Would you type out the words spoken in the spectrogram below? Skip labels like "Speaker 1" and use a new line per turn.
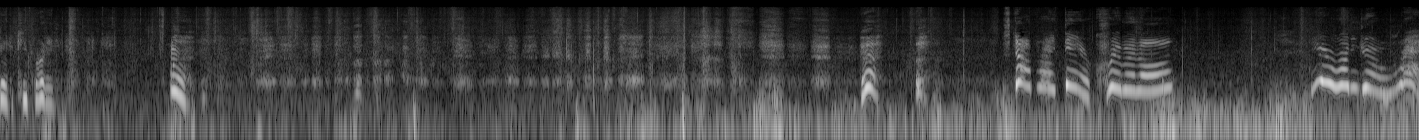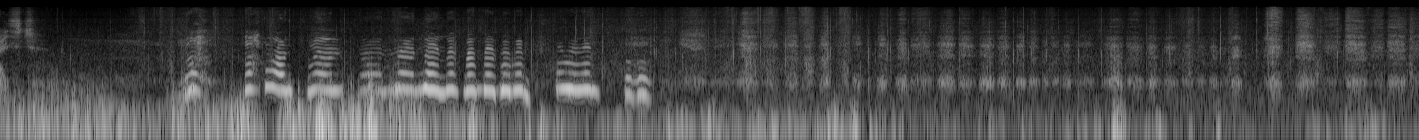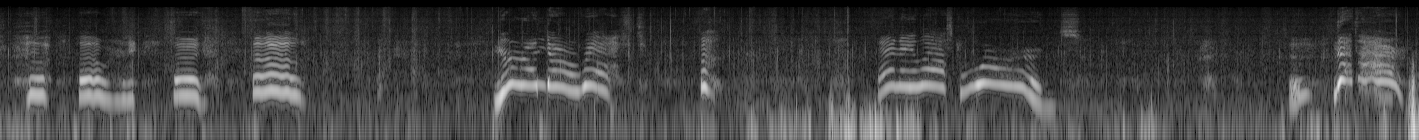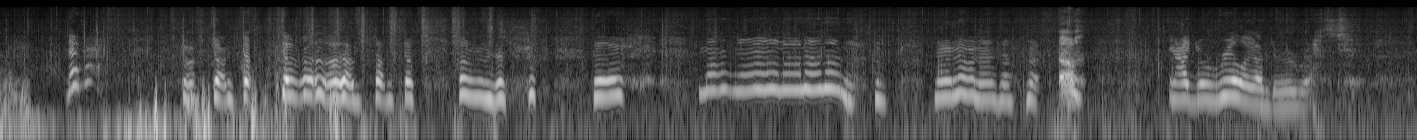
gotta keep running. Stop right there, criminal! You're under arrest! Run, run, run, run, run, run, run, run, run, run, run. You're under arrest. Any last words? Never! Never! Dun, dun, dun, dun, dun, dun, dun, dun, dun. No, no, no, no, no, no, no, no, no, no. Ugh. Now you're really under arrest.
